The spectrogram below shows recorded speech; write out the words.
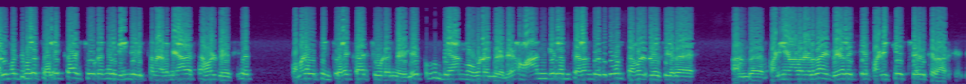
அது மட்டுமல்ல தொலைக்காட்சி ஊடகங்கள் நீங்கள் இத்தனை அருமையாக தமிழ் பேசிய தமிழகத்தின் தொலைக்காட்சி ஊடகங்களிலே புகும்பியான்ம ஊடகங்களிலே ஆங்கிலம் கலந்தது போல் தமிழ் பேசுகிற அந்த பணியாளர்கள் தான் வேலைக்கே பணிக்கே சேர்க்கிறார்கள்.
